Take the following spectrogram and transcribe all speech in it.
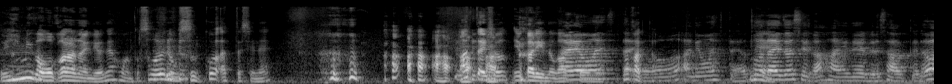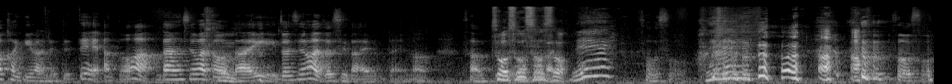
意味がわからないんだよね本当そういうのもすっごいあったしね。あったでしょ？ゆかりんの学ありましたよ。ありましたよ。ね東大女子が入れるサークルは限られててあとは男子は東大、女子は女子大みたいなサークル。そうそうそうそう。ねそうそう。ね。そうそう。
